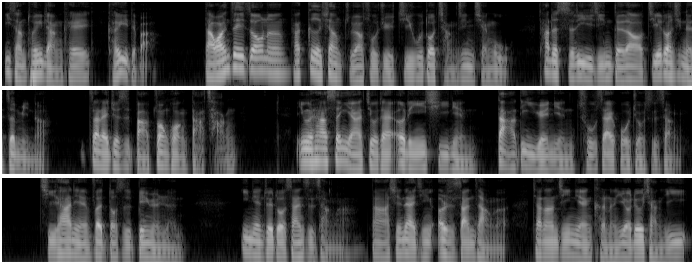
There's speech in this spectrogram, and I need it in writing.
一场推两 K 可以的吧？打完这一周呢，他各项主要数据几乎都抢进前五，他的实力已经得到阶段性的证明了。再来就是把状况打长，因为他生涯就在二零一七年大地元年出赛过九十场。其他年份都是边缘人，一年最多三十场啊。那现在已经二十三场了，加上今年可能有六抢一，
